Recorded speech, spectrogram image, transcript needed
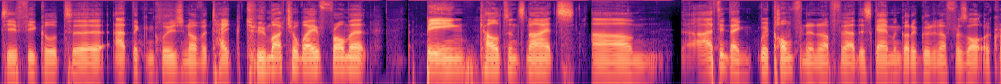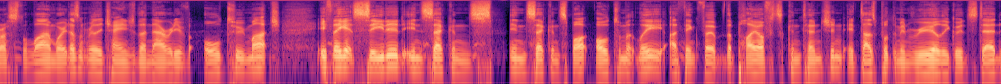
difficult to, at the conclusion of it, take too much away from it. Being Kelton's Knights, um, I think they were confident enough throughout this game and got a good enough result across the line where it doesn't really change the narrative all too much. If they get seeded in second in second spot, ultimately, I think for the playoffs contention, it does put them in really good stead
